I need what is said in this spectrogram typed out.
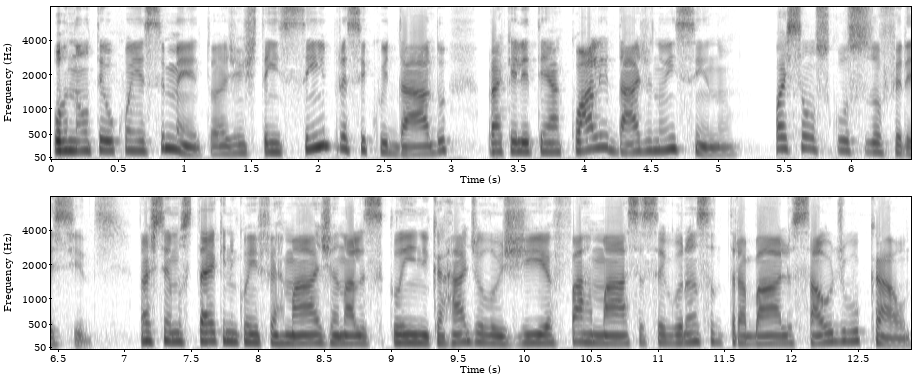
por não ter o conhecimento. A gente tem sempre esse cuidado para que ele tenha qualidade no ensino. Quais são os cursos oferecidos? Nós temos técnico em enfermagem, análise clínica, radiologia, farmácia, segurança do trabalho, saúde bucal.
